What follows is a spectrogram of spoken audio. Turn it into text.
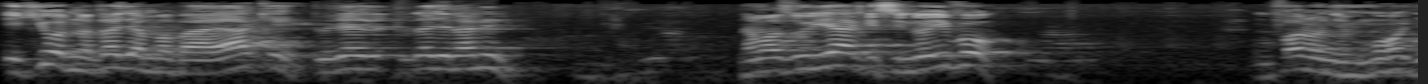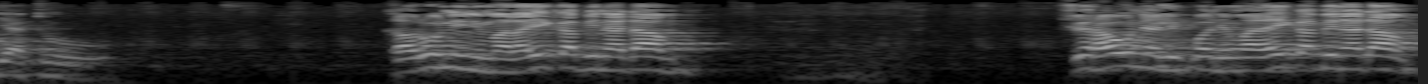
Ikiwa tunataja mabaya yake tutaje, na nini? Na mazuri yake si ndio hivyo? Mfano ni mmoja tu. Karuni ni malaika binadamu. Firauni alikuwa ni malaika binadamu.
